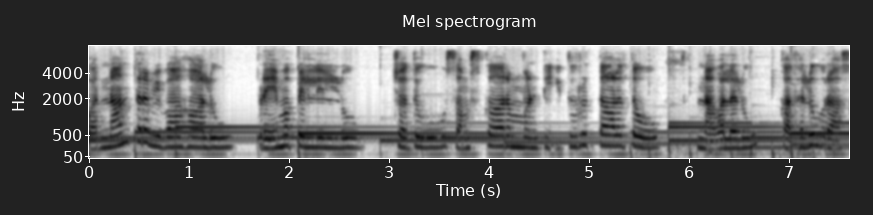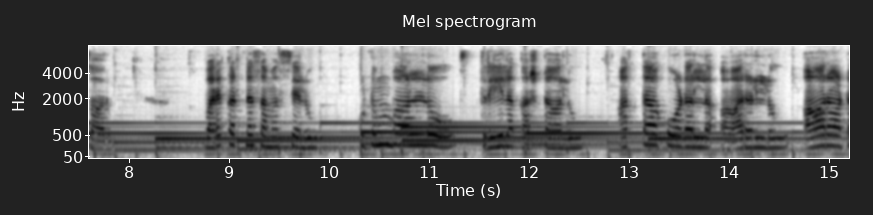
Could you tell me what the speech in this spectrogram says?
వర్ణాంతర వివాహాలు ప్రేమ పెళ్ళిళ్ళు చదువు సంస్కారం వంటి ఇతివృత్తాలతో నవలలు కథలు వ్రాసారు వరకట్న సమస్యలు కుటుంబాల్లో స్త్రీల కష్టాలు అత్తాకోడళ్ళ ఆరళ్ళు ఆరాట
